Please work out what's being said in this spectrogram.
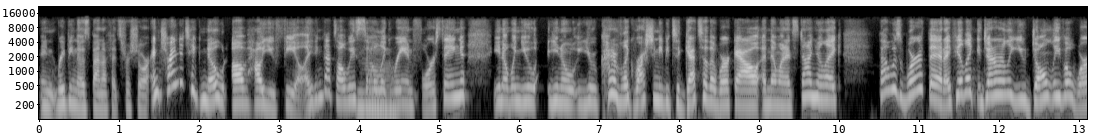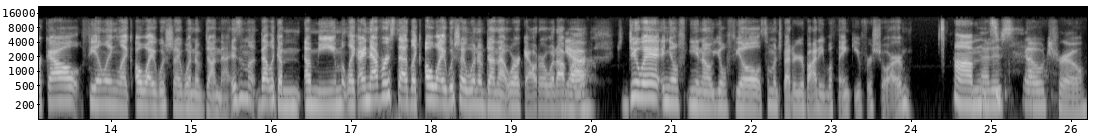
and reaping those benefits for sure and trying to take note of how you feel. I think that's always so like mm. reinforcing you know when you you know you're kind of like rushing maybe to get to the workout and then when it's done you're like that was worth it. I feel like generally you don't leave a workout feeling like, oh, I wish I wouldn't have done that. Isn't that like a, a meme? Like I never said like, oh, I wish I wouldn't have done that workout or whatever. Yeah. Do it and you'll, you know, you'll feel so much better. Your body will thank you for sure. Um, that is so, so true.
